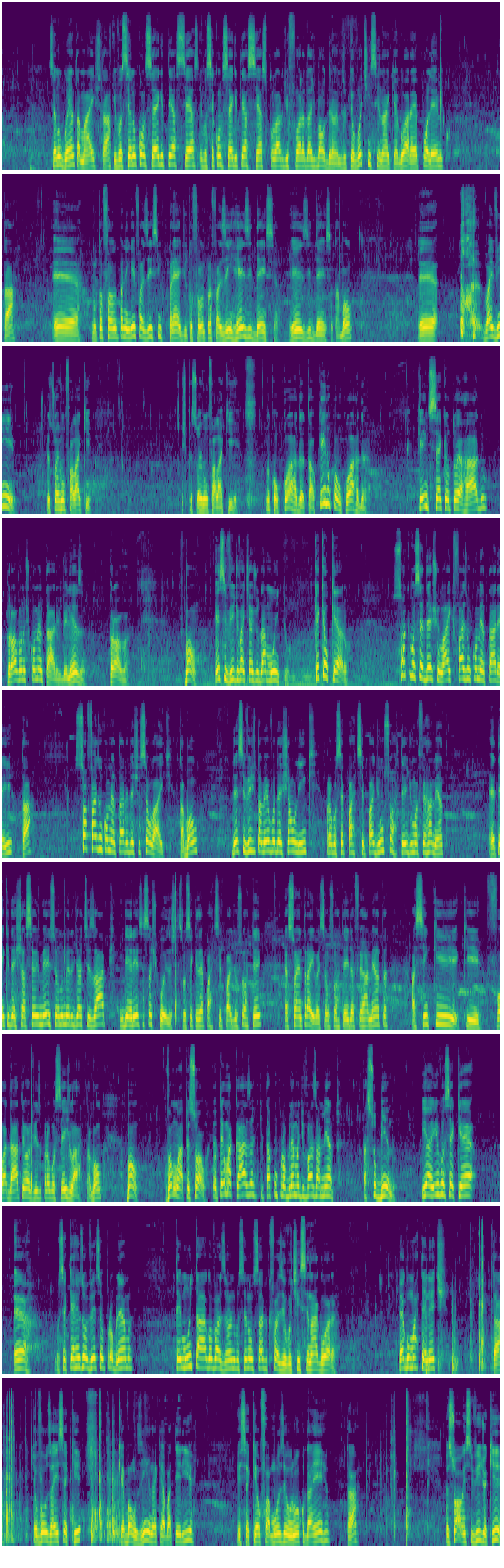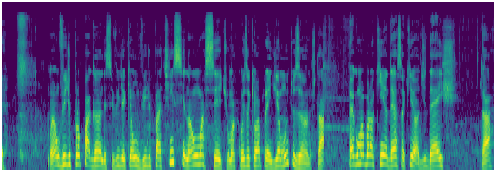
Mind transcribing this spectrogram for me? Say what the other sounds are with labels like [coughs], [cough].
você não aguenta mais, tá? E você não consegue ter acesso, e você consegue ter acesso para o lado de fora das baldrames. O que eu vou te ensinar aqui agora é polêmico, tá? É, não estou falando para ninguém fazer isso em prédio, estou falando para fazer em residência, residência, tá bom? É, [coughs] vai vir, as pessoas vão falar aqui, as pessoas vão falar que não concorda, tal. Quem não concorda, quem disser que eu estou errado, prova nos comentários, beleza? Prova. Bom, esse vídeo vai te ajudar muito. O que, que eu quero? Só que você deixa o like, faz um comentário aí, tá? Só faz um comentário e deixa seu like, tá bom? Nesse vídeo também eu vou deixar um link para você participar de um sorteio de uma ferramenta. É, tem que deixar seu e-mail, seu número de WhatsApp, endereço, essas coisas. Se você quiser participar de um sorteio, é só entrar aí. Vai ser um sorteio da ferramenta. Assim que, que for a data eu aviso para vocês lá, tá bom? Bom, vamos lá pessoal. Eu tenho uma casa que está com problema de vazamento. Está subindo. E aí você quer... É, você quer resolver seu problema, tem muita água vazando, você não sabe o que fazer. Eu vou te ensinar agora. Pega um martelete, tá? Eu vou usar esse aqui, que é bonzinho, né? Que é a bateria. Esse aqui é o famoso Euroco da Enrio, tá? Pessoal, esse vídeo aqui não é um vídeo propaganda. Esse vídeo aqui é um vídeo para te ensinar um macete, uma coisa que eu aprendi há muitos anos, tá? Pega uma broquinha dessa aqui, ó, de 10, tá?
